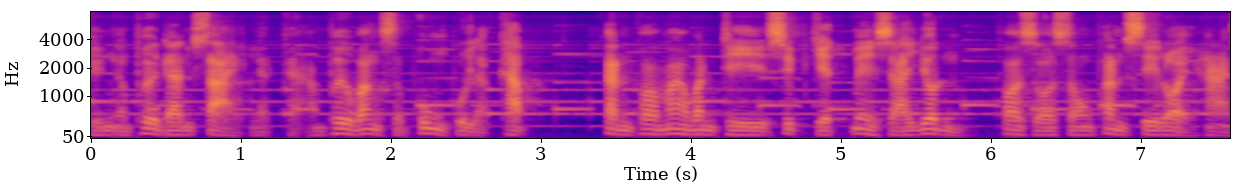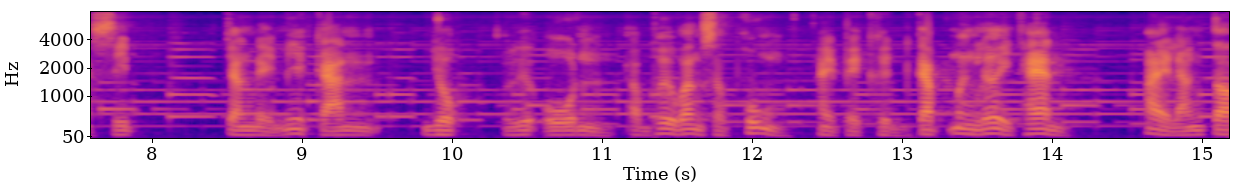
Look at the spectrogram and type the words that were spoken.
ถึงอำเภอด้านซ้ายและก็อำเภอวังสะพุ่งพุ่ละครับขั้นพ่อมาวันที่ 17 เมษายน พศ 2450 จังได้มีการยก หรือโอนอำเภอวังสะพุ่งให้ไปขึ้นกับเมืองเลยแทนภายหลังต่อ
